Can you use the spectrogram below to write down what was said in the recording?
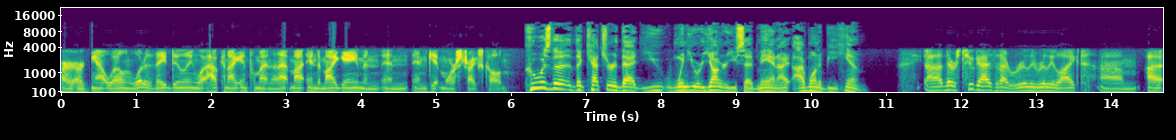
are, are getting out well, and what are they doing? What how can I implement that my, into my game and and and get more strikes called? Who was the the catcher that you when you were younger you said, man, I I want to be him? Uh, there was two guys that I really, really liked. Um, I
